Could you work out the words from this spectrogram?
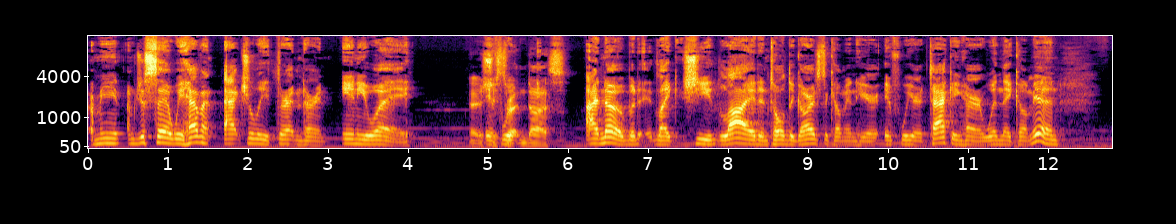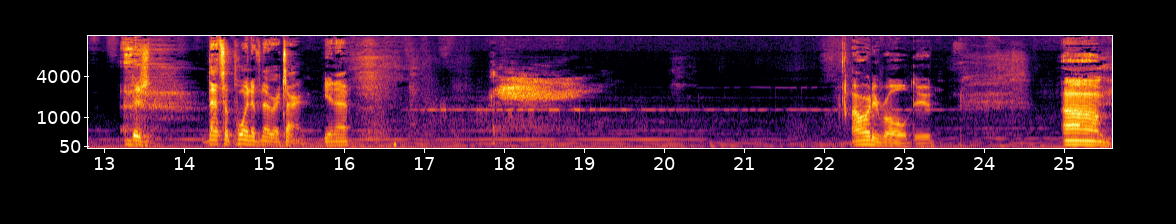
I mean, I'm just saying we haven't actually threatened her in any way. Uh, she's we- threatened us. I know, but like she lied and told the guards to come in here. If we are attacking her when they come in, there's that's a point of no return. You know. I already rolled, dude. Um.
